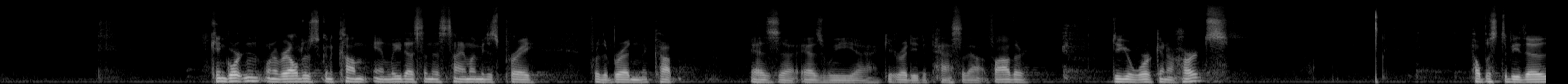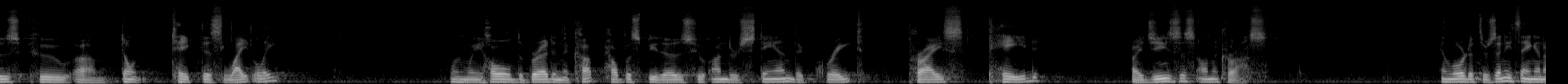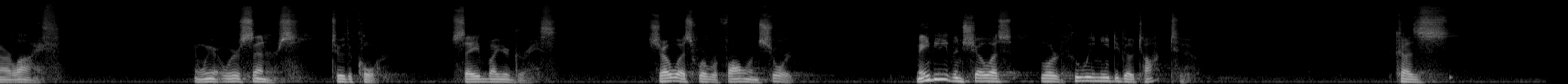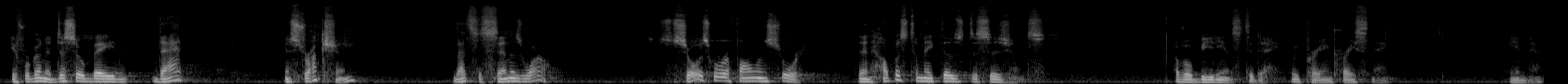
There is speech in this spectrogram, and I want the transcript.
Ken Gorton, one of our elders, is going to come and lead us in this time. Let me just pray for the bread and the cup as, uh, as we uh, get ready to pass it out. Father, do your work in our hearts. Help us to be those who um, don't take this lightly. When we hold the bread and the cup, help us be those who understand the great price paid by Jesus on the cross. And Lord, if there's anything in our life, and we're, we're sinners to the core, saved by your grace, show us where we're falling short. Maybe even show us, Lord, who we need to go talk to. Because if we're going to disobey that instruction, that's a sin as well. Show us where we're falling short. Then help us to make those decisions of obedience today. We pray in Christ's name. Amen.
